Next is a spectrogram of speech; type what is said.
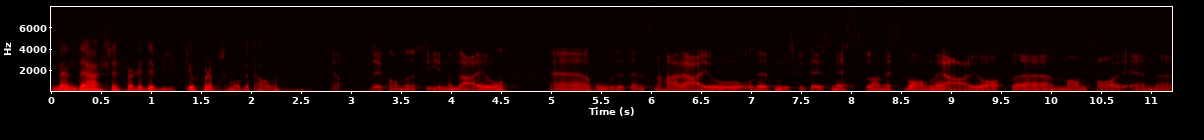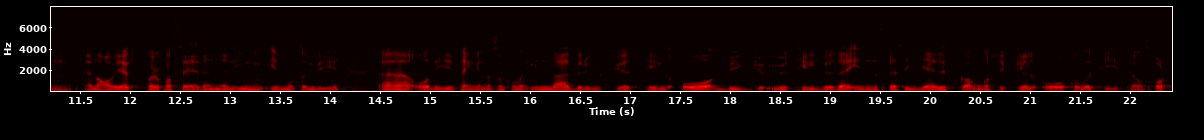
Men det er selvfølgelig Det biter jo for dem som må betale. Ja, det kan man si. Men det er jo Eh, hovedessensen her er jo, og det som diskuteres mest og er mest vanlig, er jo at eh, man tar en, um, en, avgift for å passere en ring inn mot en by. Eh, og de pengene som kommer inn der, brukes til å bygge ut tilbudet innen spesielt gang og sykkel og kollektivtransport.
